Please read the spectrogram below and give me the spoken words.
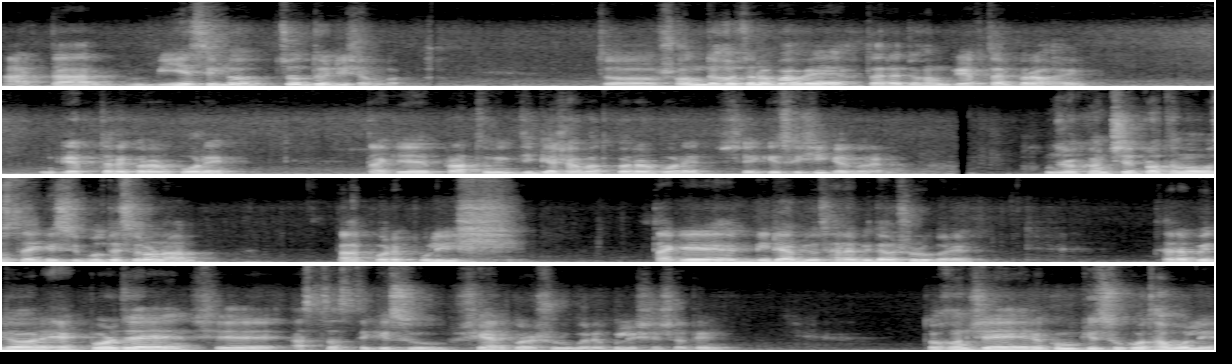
আর তার বিয়ে ছিল চোদ্দোই ডিসেম্বর। তো সন্দেহজনকভাবে তারা যখন গ্রেফতার করা হয়, গ্রেফতার করার পরে তাকে প্রাথমিক জিজ্ঞাসাবাদ করার পরে সে কিছু স্বীকার করে না। যখন সে প্রথম অবস্থায় কিছু বলতেছিল না, তারপরে পুলিশ তাকে ডিডাব্লিউ থেরাপি দেওয়া শুরু করে। থেরাপি দেওয়ার এক পর্যায়ে সে আস্তে আস্তে কিছু শেয়ার করা শুরু করে পুলিশের সাথে। তখন সে এরকম কিছু কথা বলে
